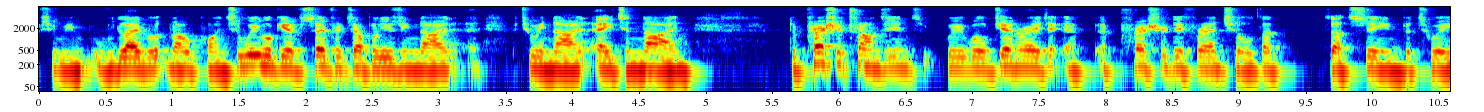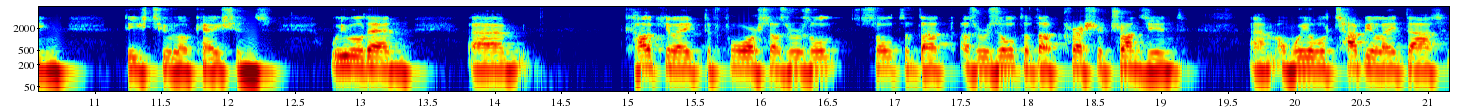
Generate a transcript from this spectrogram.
So we, we label it node points. So we will give, say, for example, using nine between nine, eight, and nine. The pressure transient, we will generate a, a pressure differential that that's seen between these two locations. We will then um, calculate the force as a result, result of that as a result of that pressure transient, um, and we will tabulate that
